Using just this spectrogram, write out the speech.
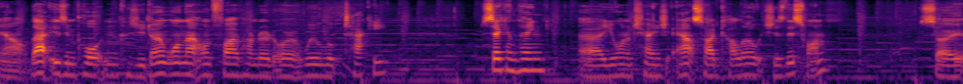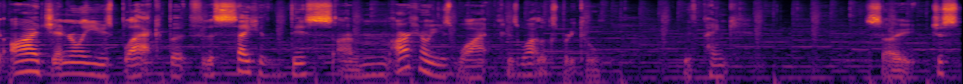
now that is important because you don't want that on 500 or it will look tacky. Second thing uh, you want to change outside color which is this one. So I generally use black but for the sake of this um, I reckon I'll use white because white looks pretty cool with pink. So just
